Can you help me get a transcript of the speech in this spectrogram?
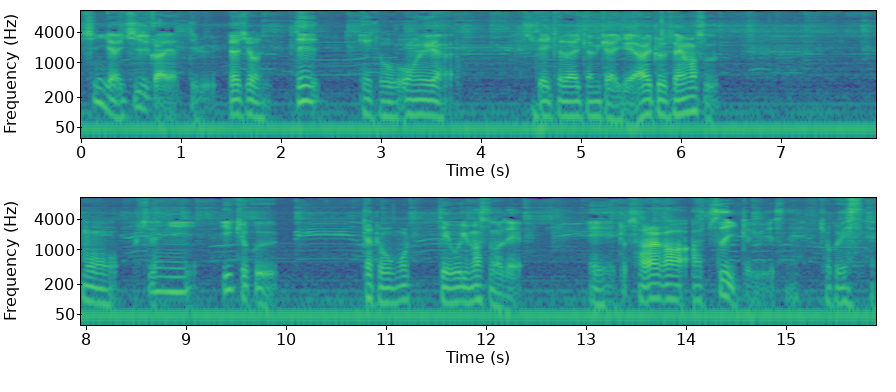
深夜1時からやってるラジオで、えっ、ー、と、オンエアしていただいたみたいで、ありがとうございます。もう、普通にいい曲だと思っておりますので、えっ、ー、と、皿が熱いというですね、曲ですね。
